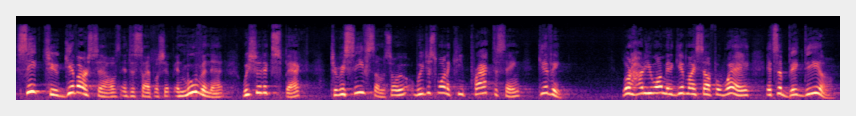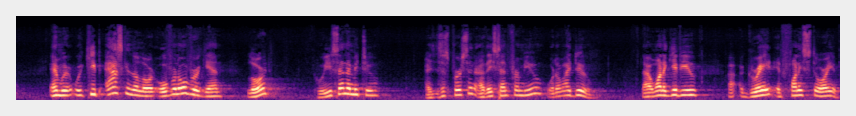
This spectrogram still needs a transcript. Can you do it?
seek to give ourselves in discipleship and move in that, we should expect to receive some. So, we just want to keep practicing giving. Lord, how do you want me to give myself away? It's a big deal. And we, we keep asking the Lord over and over again, Lord, who are you sending me to? Is this person, are they sent from you? What do I do? Now, I want to give you a great and funny story of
